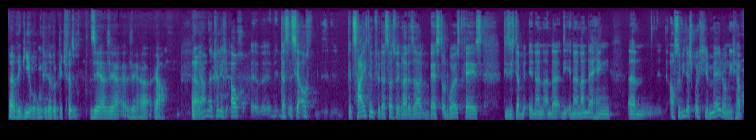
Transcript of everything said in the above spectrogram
äh, Regierung, die da wirklich versucht, sehr, sehr, sehr, ja. Wir haben natürlich auch, äh, das ist ja auch bezeichnend für das, was wir gerade sagen, Best und Worst Case die sich da ineinander, die ineinander hängen. Ähm, auch so widersprüchliche Meldungen. Ich habe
